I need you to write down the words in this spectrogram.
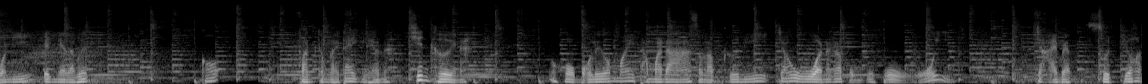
วันนี้เป็นไงล่ะเพื่อนก็ฟันกำไรได้อีกแล้วนะ เช่นเคยนะโอ้โหบอกเลยว่าไม่ธรรมดาสำหรับคืนนี้เจ้าวัวนะครับผมโอ้โหจ่ายแบบสุดยอด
